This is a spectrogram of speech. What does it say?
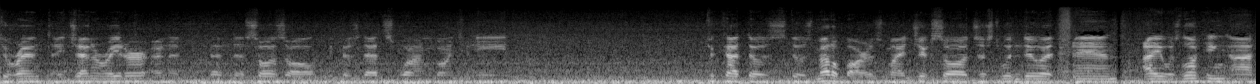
to rent a generator and a, and a sawzall because that's what I'm going to need cut those those metal bars. My jigsaw just wouldn't do it and I was looking at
